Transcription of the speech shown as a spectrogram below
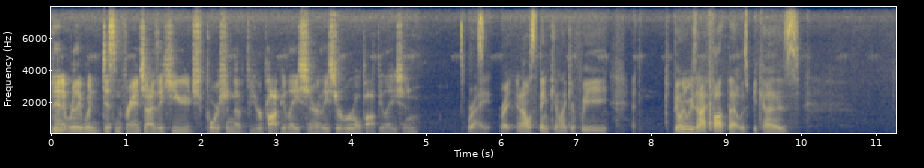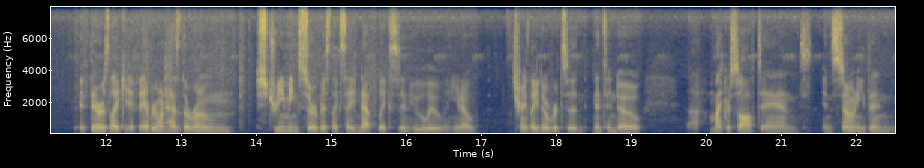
then it really wouldn't disenfranchise a huge portion of your population, or at least your rural population. Right, right. And I was thinking, like, if we, the only reason I thought that was because if there's like, if everyone has their own streaming service, like say Netflix and Hulu, you know, translated over to Nintendo, uh, Microsoft, and and Sony, then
